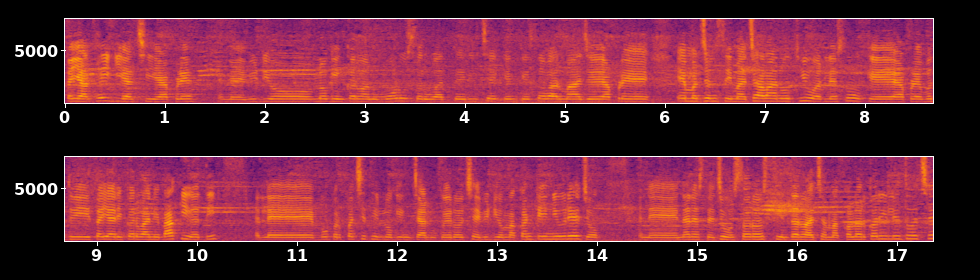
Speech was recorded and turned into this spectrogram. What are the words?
તૈયાર થઈ ગયા છીએ આપણે. એટલે વીડિયો વ્લોગિંગ કરવાનું મોડું શરૂઆત કરી છે. કેમ કે સવારમાં આજે આપણે એમરજન્સીમાં જવાનું થયું. એટલે શું કે આપણે બધી તૈયારી કરવાની બાકી હતી. એટલે બપોર પછીથી વ્લોગિંગ ચાલુ કર્યો છે. વિડીયોમાં કન્ટિન્યુ રહેજો. અને નરેશે જો સરસથી દરવાજામાં કલર કરી લીધો છે.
